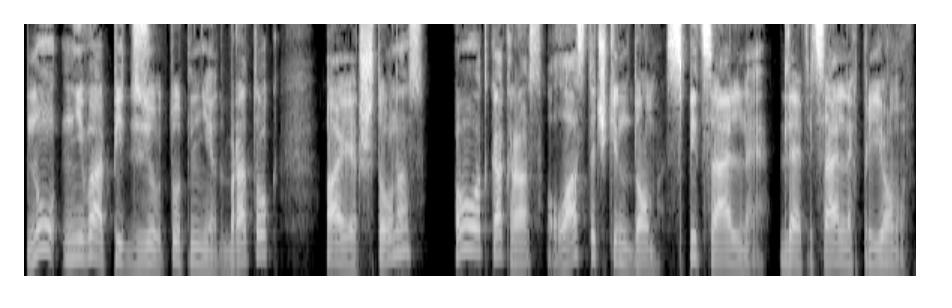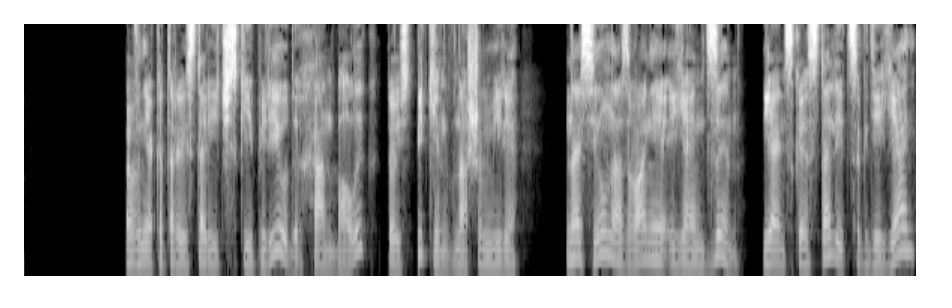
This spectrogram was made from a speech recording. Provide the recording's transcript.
Ну, Нева Пидзю тут нет, браток. А это что у нас? Вот как раз, Ласточкин дом, специальное, для официальных приемов. В некоторые исторические периоды хан Балык, то есть Пекин в нашем мире, носил название Яньцзин, яньская столица, где Янь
